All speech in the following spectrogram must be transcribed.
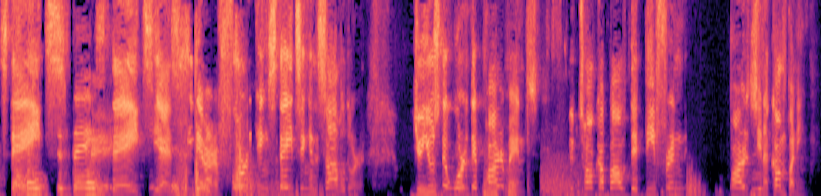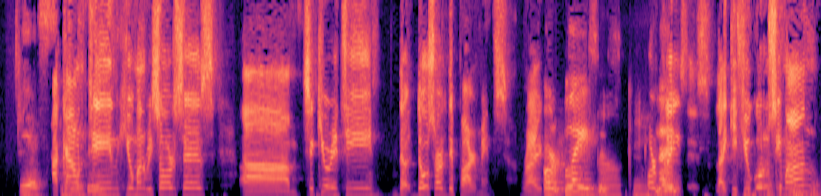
States. State. States, yes. There are 14 states in El Salvador. You use the word departments to talk about the different parts in a company. Yes. Accounting, human resources, um, security, th- those are departments, right? Or places. Okay. Or Like- places. Like if you go to Siman,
